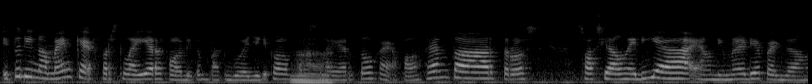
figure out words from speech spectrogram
itu dinamain kayak first layer kalau di tempat gue jadi kalau first Nah. layer tuh kayak call center terus sosial media yang di mana dia pegang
